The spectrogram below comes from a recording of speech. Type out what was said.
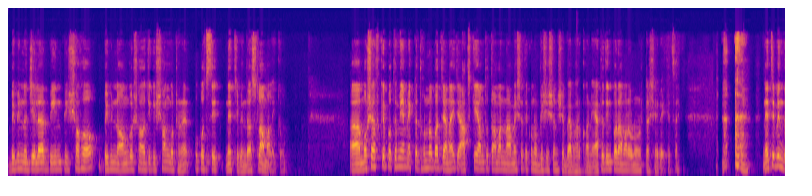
বিভিন্ন জেলার বিএনপি সহ, বিভিন্ন অঙ্গ সহযোগী সংগঠনের উপস্থিত নেতৃবৃন্দ। আসসালাম আলাইকুম। মোশাফকে প্রথমে আমি একটা ধন্যবাদ জানাই যে আজকে অন্তত আমার নামের সাথে কোনো বিশেষণ সে ব্যবহার করেনি। এতদিন পর আমার অনুরোধটা সে রেখেছে। নেতৃবৃন্দ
